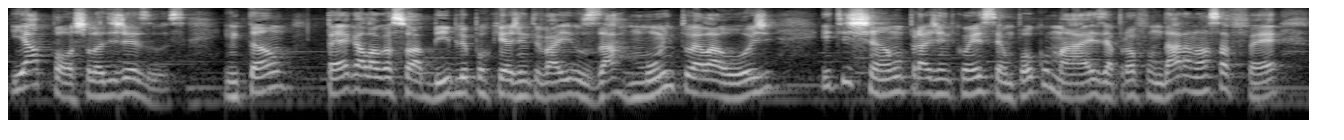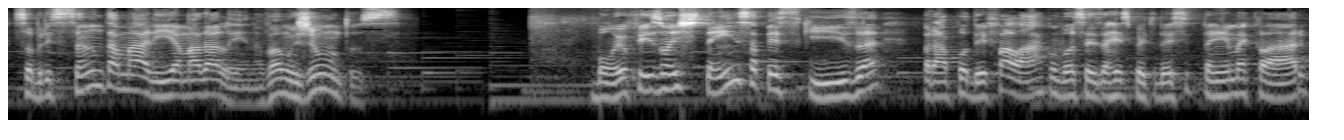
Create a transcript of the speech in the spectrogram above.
e apóstola de Jesus. Então, pega logo a sua Bíblia porque a gente vai usar muito ela hoje e te chamo para a gente conhecer um pouco mais e aprofundar a nossa fé sobre Santa Maria Madalena. Vamos juntos? Bom, eu fiz uma extensa pesquisa para poder falar com vocês a respeito desse tema, é claro,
